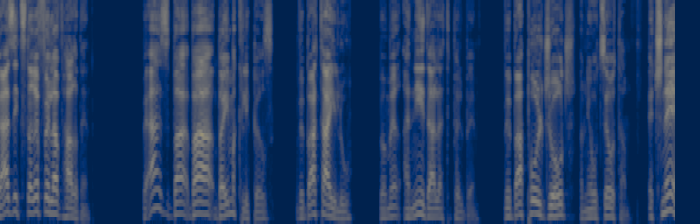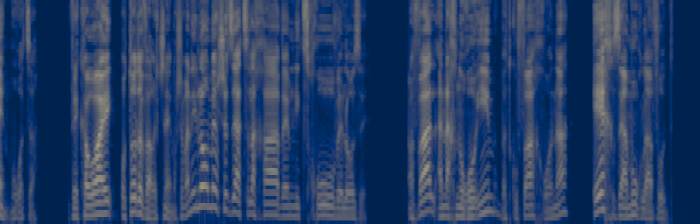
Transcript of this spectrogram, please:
ואז הצטרף אליו הרדן. ואז בא, בא, באים הקליפרס, ובא טיי לו, ואומר, אני אדע לטפל בהם. ובא פול ג'ורג', אני רוצה אותם. את שניהם הוא רצה. וקוואי, אותו דבר, את שניהם. עכשיו, אני לא אומר שזה הצלחה והם ניצחו ולא זה, אבל אנחנו רואים בתקופה האחרונה איך זה אמור לעבוד.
